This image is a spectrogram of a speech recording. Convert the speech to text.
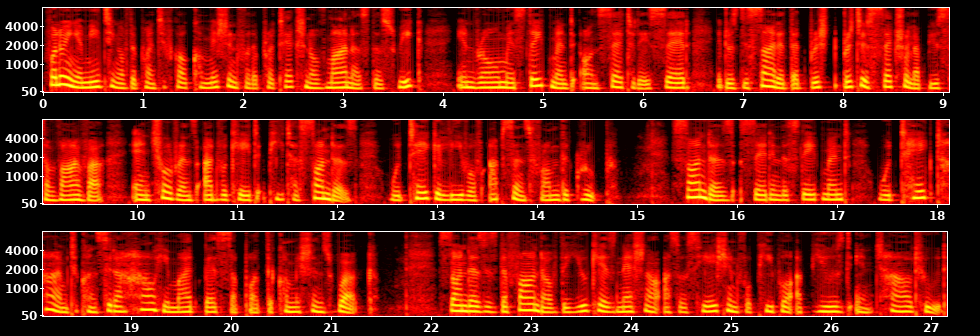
Following a meeting of the Pontifical Commission for the Protection of Minors this week in Rome, a statement on Saturday said it was decided that British sexual abuse survivor and children's advocate Peter Saunders would take a leave of absence from the group. Saunders said in the statement would take time to consider how he might best support the Commission's work. Saunders is the founder of the UK's National Association for People Abused in Childhood.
